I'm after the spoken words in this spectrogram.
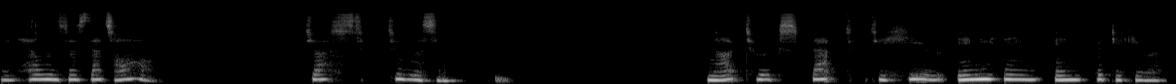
And Helen says, That's all. Just to listen, not to expect to hear anything in particular.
